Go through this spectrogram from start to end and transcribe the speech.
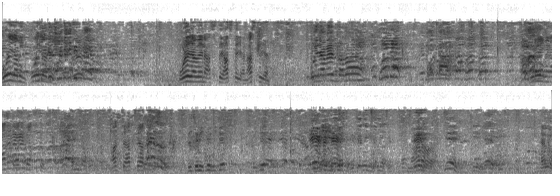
পড়ে যাবেন পড়ে যাবেন। পড়ে যাবেন আস্তে আস্তে যান আস্তে যান। পড়ে যাবেন দাদা। পড়ে যাবেন আস্তে আস্তে আস্তে। আস্তে আস্তে আস্তে। নিচে নিচে নিচে নিচে। হ্যালো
